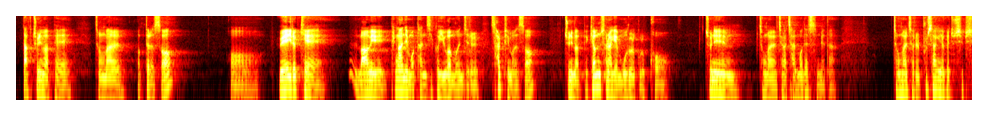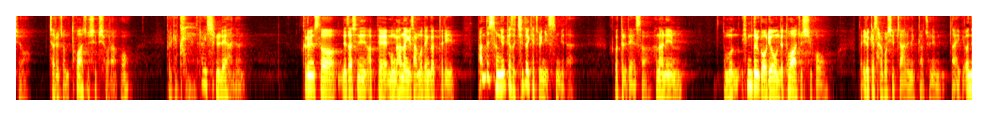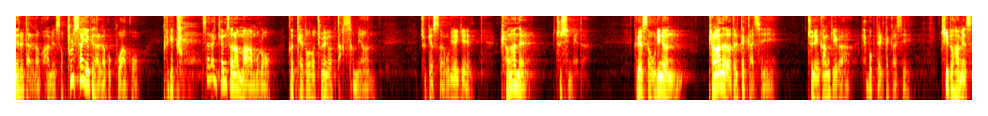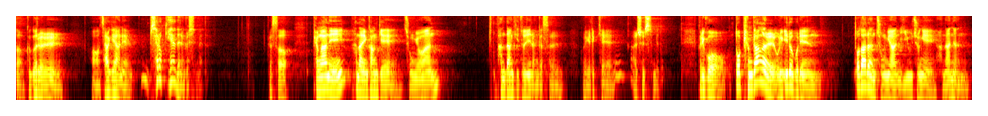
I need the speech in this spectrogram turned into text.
딱 주님 앞에 정말 엎드려서 어, 왜 이렇게 마음이 평안지 못한지 그 이유가 뭔지를 살피면서 주님 앞에 겸손하게 무릎을 꿇고 주님 정말 제가 잘못했습니다. 정말 저를 불쌍히 여겨 주십시오. 저를 좀 도와주십시오라고 그렇게 간절하게 신뢰하는 그러면서 내 자신 앞에 뭔가 하나님께 잘못된 것들이 반드시 성령께서 지적해 주는 게 있습니다. 그것들에 대해서 하나님 너무 힘들고 어려운데 도와주시고 이렇게 살고 싶지 않으니까 주님 나에게 은혜를 달라고 하면서 불쌍히 여겨 달라고 구하고 그렇게 간절하게 겸손한 마음으로 그 태도로 주님 앞에 딱 서면 주께서 우리에게 평안을 주십니다. 그래서 우리는 평안을 얻을 때까지 주님 관계가 회복될 때까지 기도하면서 그거를 어, 자기 안에 새롭게 해야 되는 것입니다. 그래서 평안이 하나님 관계에 중요한 판단 기준이라는 것을 우리가 이렇게 알 수 있습니다. 그리고 또 평강을 우리가 잃어버리는 또 다른 중요한 이유 중에 하나는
